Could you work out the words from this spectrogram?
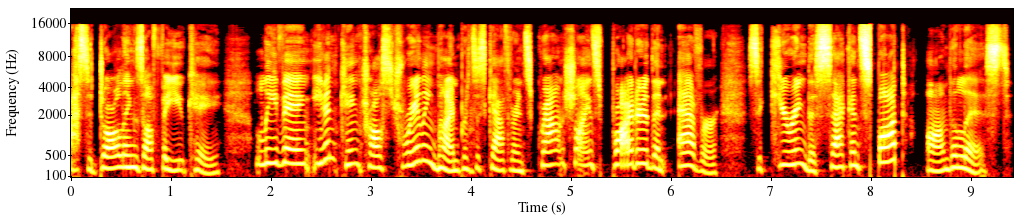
as the darlings of the UK, leaving even King Charles trailing behind Princess Catherine's crown shines brighter than ever, securing the second spot on the list.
